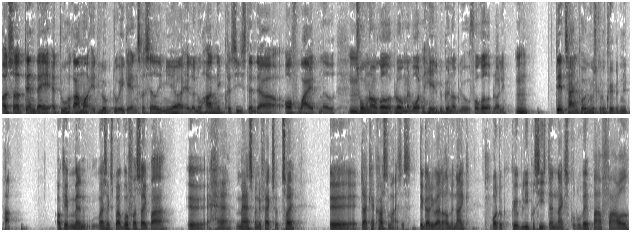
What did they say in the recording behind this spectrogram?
Og så den dag, at du rammer et look, du ikke er interesseret i mere, eller nu har den ikke præcis den der off-white med mm. toner rød og blå, men hvor den hele begynder at blive for rød og blålig. Mm. Det er et tegn på, at nu skal du købe et nyt par. Okay, men må jeg så ikke spørge, hvorfor så ikke bare øh, have mass manufactured tøj, øh, der kan customizes? Det gør de jo allerede med Nike, hvor du kan købe lige præcis den Nike-sko, du vil, bare farvet,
